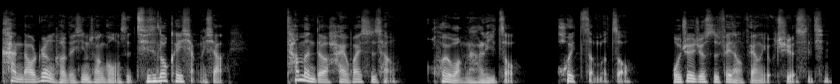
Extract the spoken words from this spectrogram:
看到任何的新创公司，其实都可以想一下，他们的海外市场会往哪里走，会怎么走？我觉得就是非常非常有趣的事情。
